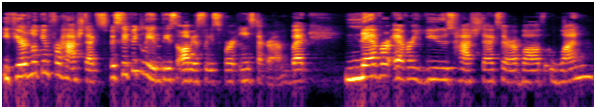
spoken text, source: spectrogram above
if you're looking for hashtags, specifically this obviously is for Instagram, but never ever use hashtags that are above 1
